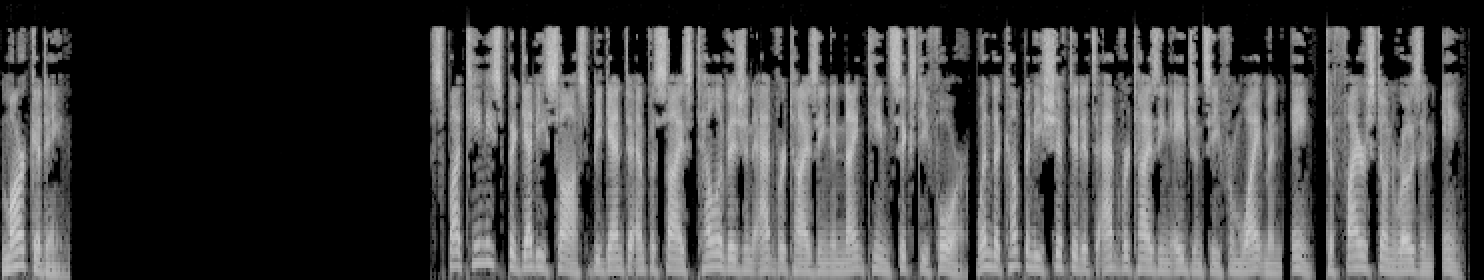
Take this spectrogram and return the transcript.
Marketing Spatini spaghetti sauce began to emphasize television advertising in 1964, when the company shifted its advertising agency from Whiteman, Inc., to Firestone Rosen, Inc.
